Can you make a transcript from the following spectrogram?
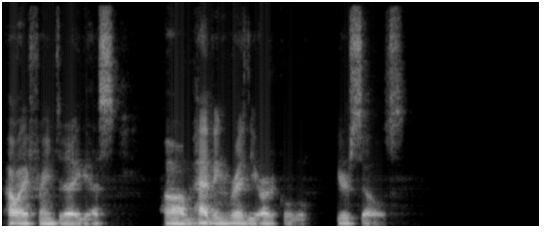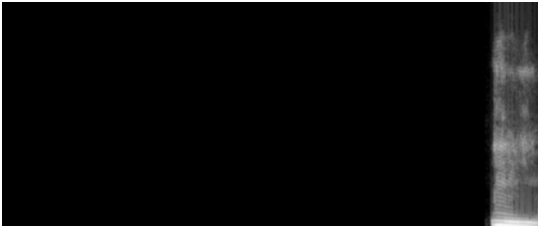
how I framed it, I guess, um, having read the article yourselves. Hmm.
